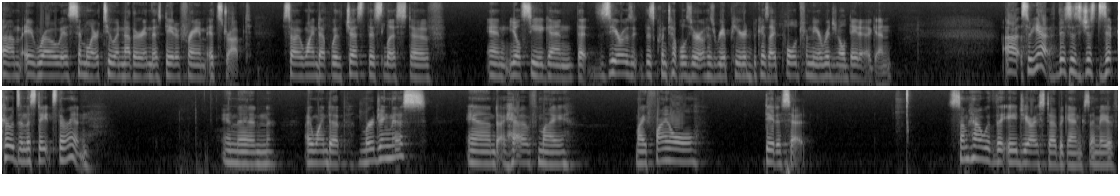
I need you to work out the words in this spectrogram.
um, a row is similar to another in this data frame, it's dropped. So I wind up with just this list of, and you'll see again that zeros, this quintuple zero has reappeared because I pulled from the original data again. Uh, so yeah, this is just zip codes and the states they're in. And then I wind up merging this, and I have my, my final data set. Somehow with the AGI stub again, because I may have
